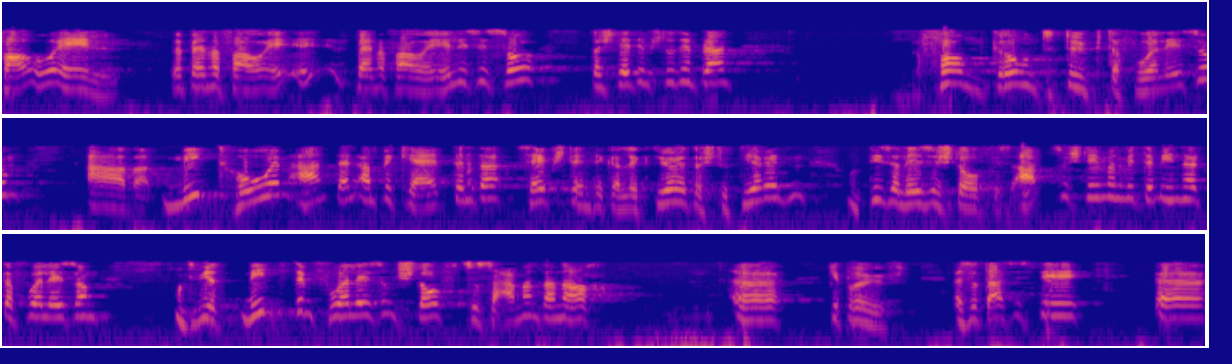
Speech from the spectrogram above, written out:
VOL. Weil bei einer VOL, bei einer VOL ist es so, da steht im Studienplan, vom Grundtyp der Vorlesung, aber mit hohem Anteil an begleitender selbstständiger Lektüre der Studierenden und dieser Lesestoff ist abzustimmen mit dem Inhalt der Vorlesung und wird mit dem Vorlesungsstoff zusammen dann auch äh, geprüft. Also das ist die äh,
